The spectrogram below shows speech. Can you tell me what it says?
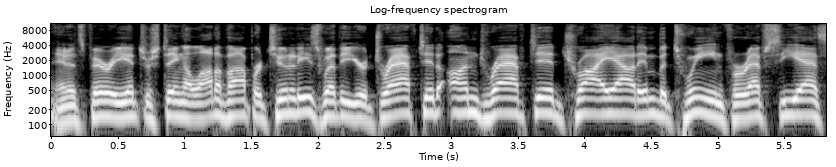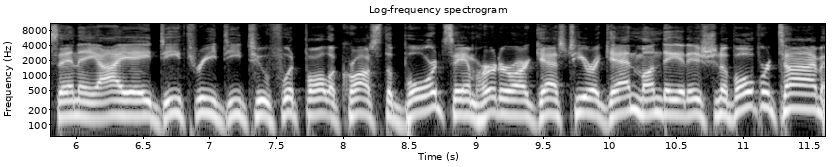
And it's very interesting. A lot of opportunities, whether you're drafted, undrafted, try out in between for FCS, NAIA, D3, D2 football across the board. Sam Herder, our guest here again, Monday edition of Overtime.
